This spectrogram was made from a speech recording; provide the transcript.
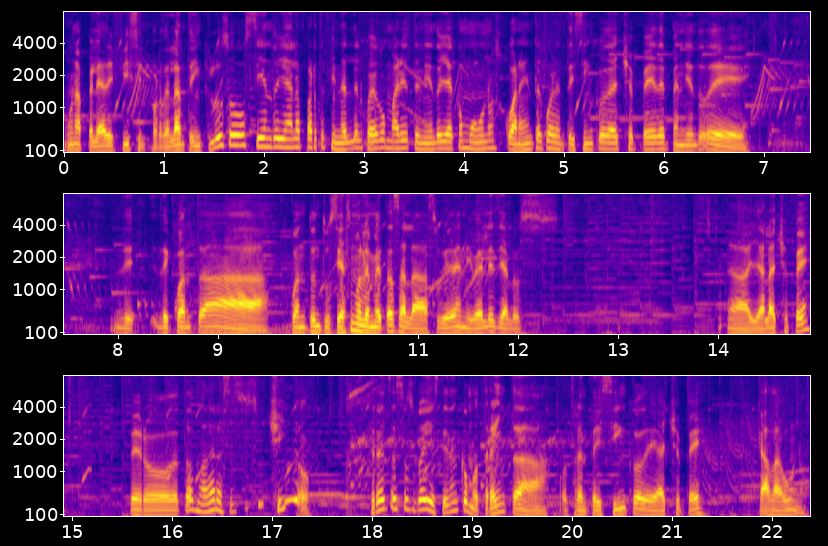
una pelea difícil por delante. Incluso siendo ya en la parte final del juego, Mario teniendo ya como unos 40-45 de HP, dependiendo de, de, de, cuánta, cuánto entusiasmo le metas a la subida de niveles y a los uh, y al HP. Pero de todas maneras, eso es un chingo. Tres de esos güeyes tienen como 30 o 35 de HP cada uno.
